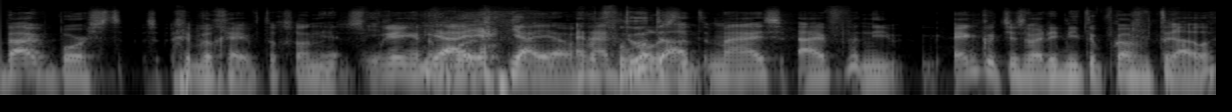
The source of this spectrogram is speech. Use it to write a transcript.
buikborst wil geven, toch? Zo'n springende ja, borst. ja, ja, ja. En hij doet dat, maar hij, is, hij heeft van die enkeltjes waar hij niet op kan vertrouwen.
